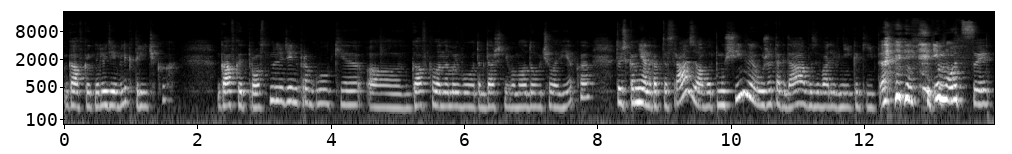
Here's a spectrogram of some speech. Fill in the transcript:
гавкает на людей в электричках, гавкает просто на людей на прогулке, э, гавкала на моего тогдашнего молодого человека. То есть ко мне она как-то сразу, а вот мужчины уже тогда вызывали в ней какие-то эмоции.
